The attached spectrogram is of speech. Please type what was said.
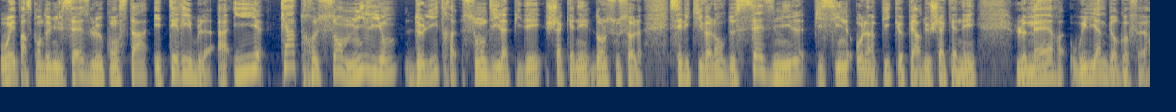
Oui, parce qu'en 2016, le constat est terrible. À I, 400 millions de litres sont dilapidés chaque année dans le sous-sol. C'est l'équivalent de 16 000 piscines olympiques perdues chaque année. Le maire William Burghofer.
